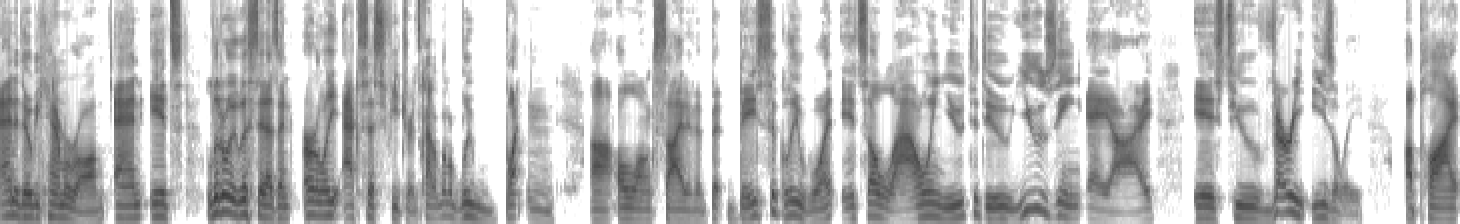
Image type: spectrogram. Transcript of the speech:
and Adobe Camera Raw, and it's literally listed as an early access feature. It's got a little blue button uh, alongside of it, but basically, what it's allowing you to do using AI is to very easily apply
